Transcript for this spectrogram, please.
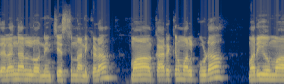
తెలంగాణలో నేను చేస్తున్నాను ఇక్కడ. మా కార్యక్రమాలు కూడా మరియు మా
